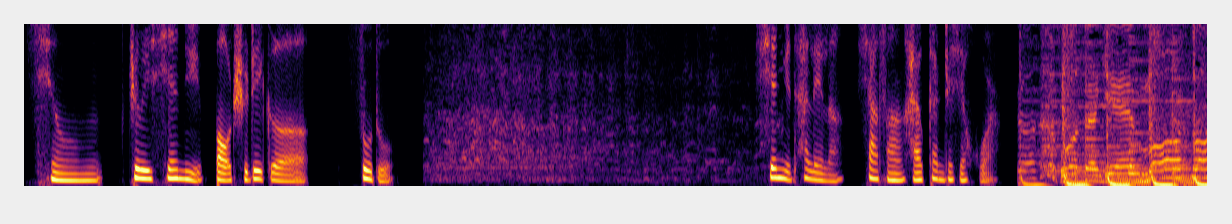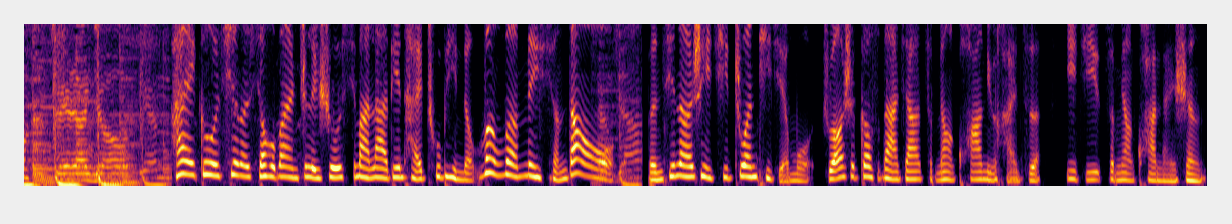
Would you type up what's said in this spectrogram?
请这位仙女保持这个速度。仙女太累了，下凡还要干这些活儿。嗨，各位亲爱的小伙伴，这里是由喜马拉雅电台出品的《万万没想到》。本期呢是一期专题节目，主要是告诉大家怎么样夸女孩子，以及怎么样夸男生。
